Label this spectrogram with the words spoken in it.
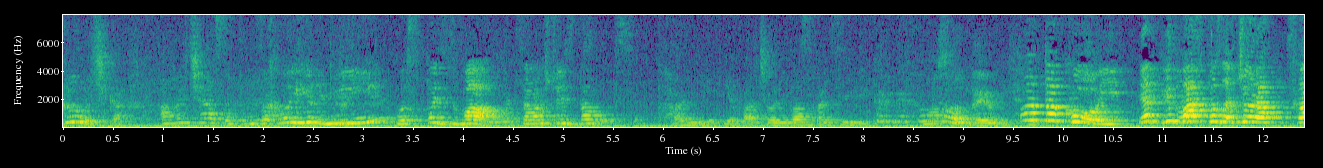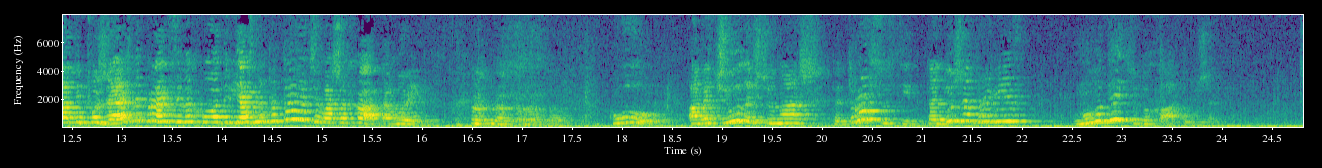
Курочка, а ви часом не захворіли? Ні? Господь з вами, це вам щось здалося. Та ні, я бачила від вас вранці лікар не ходив. Отакої. Як від вас позавчора з хати пожежник вранці виходив, я ж не питала, чи ваша хата горить. Ку, а ви чули, що наш Петро сусід та дуже привіз молодицю до хати вже?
